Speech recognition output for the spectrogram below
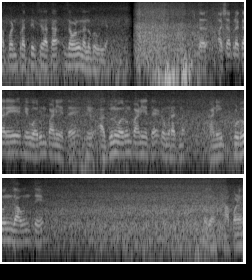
आपण प्रत्यक्ष आता जवळून अनुभवूया. तर अशा प्रकारे हे वरून पाणी येतं आहे. हे अजून वरून पाणी येतं आहे डोंगरातनं. आणि पुढून जाऊन ते बघा आपण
